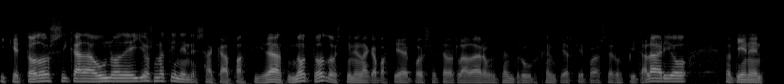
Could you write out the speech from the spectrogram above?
y que todos y cada uno de ellos no tienen esa capacidad, no todos tienen la capacidad de poderse trasladar a un centro de urgencias que pueda ser hospitalario, no tienen,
